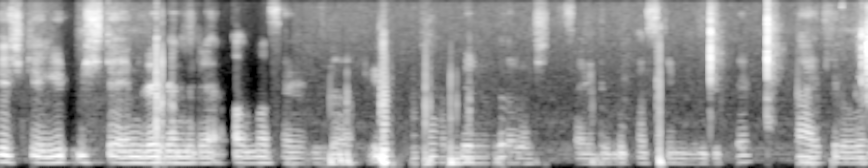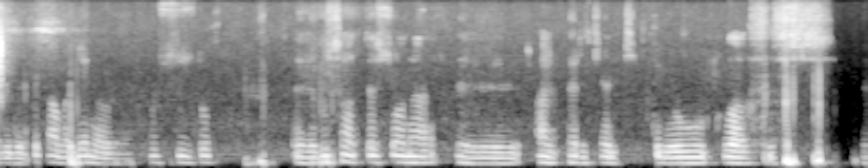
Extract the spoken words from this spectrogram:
keşke 70'te Emre Demir'e almasaydı da 11'de başlasaydı Lucas Demir'le birlikte daha etkili olabilirdik ama genel olarak ruhsuzluk e, bu saatte sonra e, Alper Kelkikli ve Uğur Kulaksız e,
